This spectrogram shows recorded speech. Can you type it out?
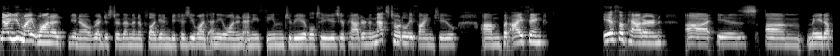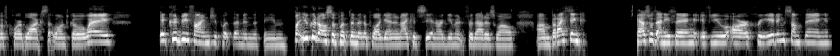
Now you might want to you know register them in a plugin because you want anyone in any theme to be able to use your pattern and that's totally fine too. Um, but i think if a pattern uh, is um, made up of core blocks that won't go away, it could be fine to put them in the theme, but you could also put them in a plugin and I could see an argument for that as well. Um, but I think as with anything, if you are creating something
